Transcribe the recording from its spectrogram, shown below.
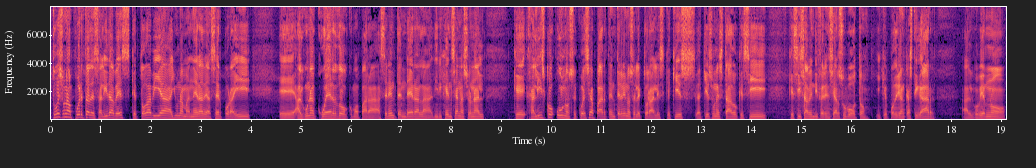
Tú ves una puerta de salida, ves que todavía hay una manera de hacer por ahí eh, algún acuerdo como para hacer entender a la dirigencia nacional que Jalisco, uno, se cuece aparte en términos electorales, que aquí es, aquí es un estado que sí, que sí saben diferenciar su voto y que podrían castigar al gobierno,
